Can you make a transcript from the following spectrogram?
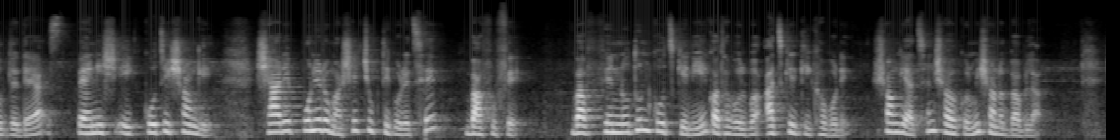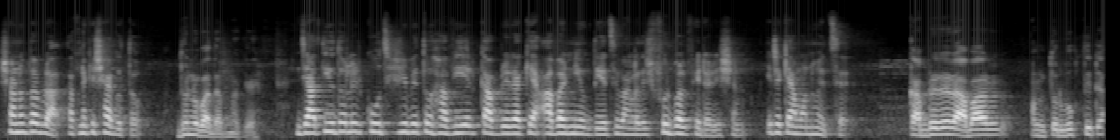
বদলে দেয়া স্প্যানিশ এই কোচের সঙ্গে সাড়ে পনেরো মাসে চুক্তি করেছে বাফুফে। বাফুফের নতুন কোচকে নিয়ে কথা বলব আজকের কি খবরে। সঙ্গে আছেন সহকর্মী সনদ বাবলা। সনদ বাবলা আপনাকে স্বাগত। ধন্যবাদ আপনাকে। জাতীয় দলের কোচ হিসেবে তো হাভিয়ের কাবরেরাকে আবার নিয়োগ দিয়েছে বাংলাদেশ ফুটবল ফেডারেশন। এটা কেমন হয়েছে? কাবরের আবার অন্তর্ভুক্তিটা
